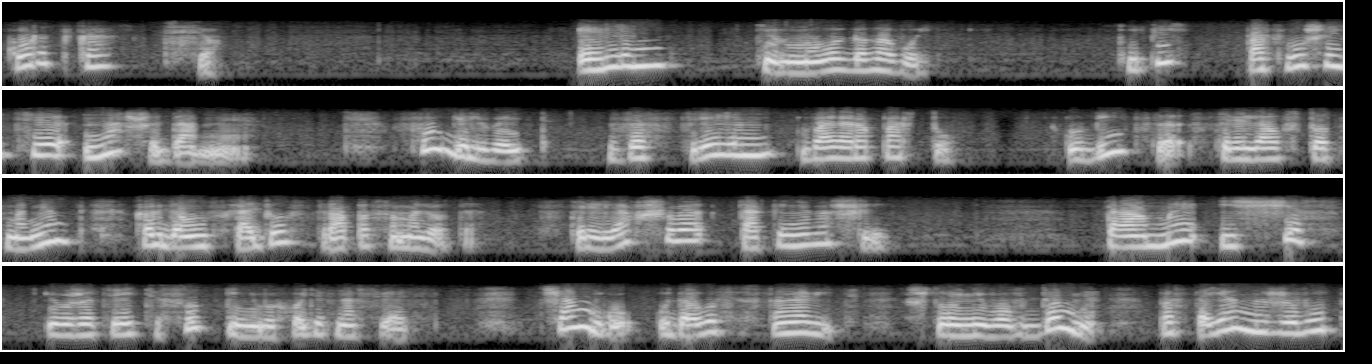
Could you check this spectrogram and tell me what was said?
Коротко все. Эллен кивнула головой. Теперь послушайте наши данные. Фогельвейт застрелен в аэропорту. Убийца стрелял в тот момент, когда он сходил с трапа самолета. Стрелявшего так и не нашли. Тааме исчез и уже третьи сутки не выходит на связь. Чангу удалось установить, что у него в доме постоянно живут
